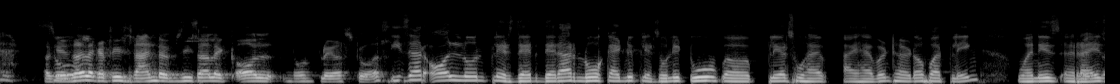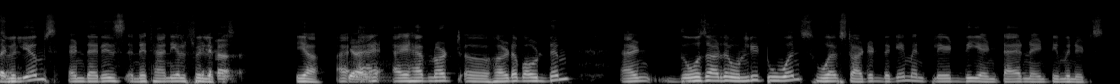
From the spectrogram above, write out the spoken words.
okay. So- these are like at least randoms. These are like all known players to us. These are all known players. There, there are no academy players. Only two uh, players who have I haven't heard of are playing. One is Rice like- Williams, and there is Nathaniel Phillips. Yeah, I, Yeah, I, I have not uh, heard about them, and those are the only two ones who have started the game and played the entire 90 minutes.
